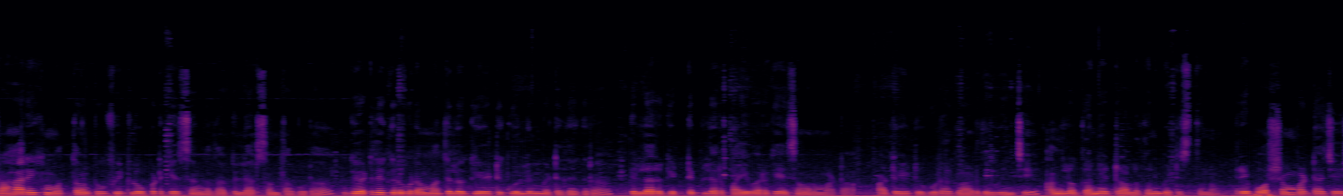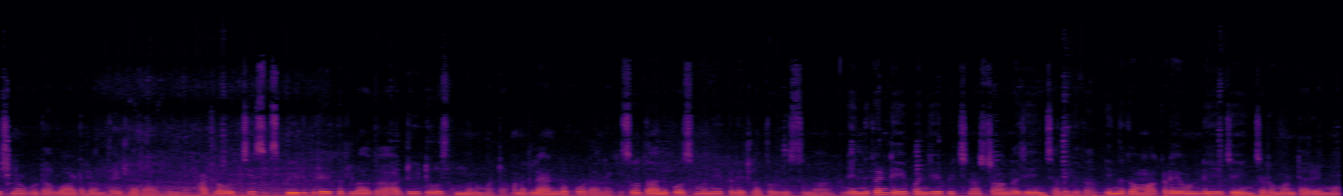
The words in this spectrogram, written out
ప్రహారీకి మొత్తం టూ ఫీట్ లోపలికి వేసాం కదా పిల్లర్స్ అంతా కూడా. గేట్ దగ్గర కూడా మధ్యలో గేట్ గొల్లెం పెట్టే దగ్గర పిల్లర్ గట్టి పిల్లర్ పై వరకు వేసాం అనమాట అటు ఇటు కూడా గాడి దువ్వించి అందులో గనేట్ రాళ్ళతో పెట్టిస్తున్నాం. రేపు వర్షం పడ్డా చేసినా కూడా వాటర్ అంతా ఇట్లా రాకుండా. అట్లా వచ్చి స్పీడ్ బ్రేకర్ లాగా అటు ఇటు వస్తుంది అనమాట మనకు ల్యాండ్లో పోవడానికి. సో దానికోసమని ఇక్కడ ఇట్లా తవ్విస్తున్నా. ఎందుకంటే ఏ పని చేయించినా స్ట్రాంగ్ చేయించాలి కదా. ఎందుకమ్మా అక్కడే ఉండి చేయించడం అంటారేమో.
